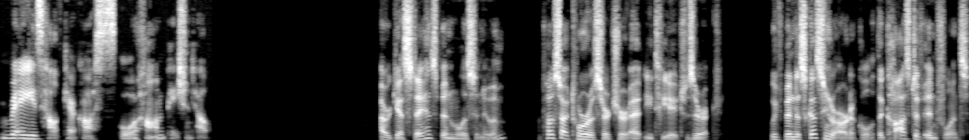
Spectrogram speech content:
raise healthcare costs or harm patient health. Our guest today has been Melissa Newham, a postdoctoral researcher at ETH Zurich. We've been discussing her article, The Cost of Influence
